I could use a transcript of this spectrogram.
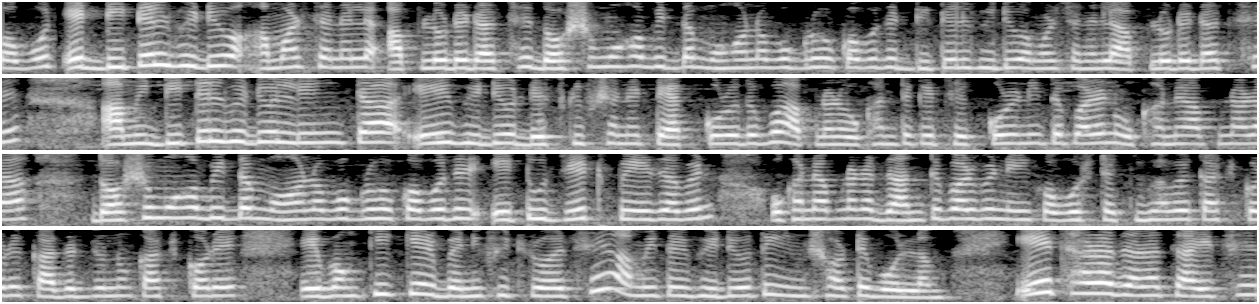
কবচ। এর ডিটেল ভিডিও আমার চ্যানেলে আপলোডেড আছে। দশমহাবিদ্যা মহানবগ্রহ কবচের ডিটেল ভিডিও আমার চ্যানেলে আপলোডেড আছে। আমি ডিটেল ভিডিও লিঙ্কটা এই ভিডিও ডেসক্রিপশানে ট্যাগ করে দেবো। আপনারা ওখান থেকে চেক করে নিতে পারেন। ওখানে আপনারা দশমহাবিদ্যা মহানবগ্রহ কবচের এ টু জেড পেয়ে যাবেন। ওখানে আপনারা জানতে পারবেন এই কবজটা কীভাবে কাজ করে, কাদের জন্য কাজ করে এবং কী কী বেনিফিট রয়েছে। আমি তো এই ভিডিওতে ইনশর্টে বললাম। এছাড়া যারা চাইছেন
